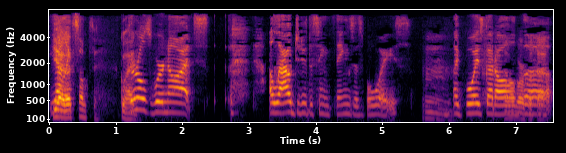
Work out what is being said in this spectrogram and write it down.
yeah like that's something. Go ahead. Girls were not allowed to do the same things as boys. Hmm. Like boys got all the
